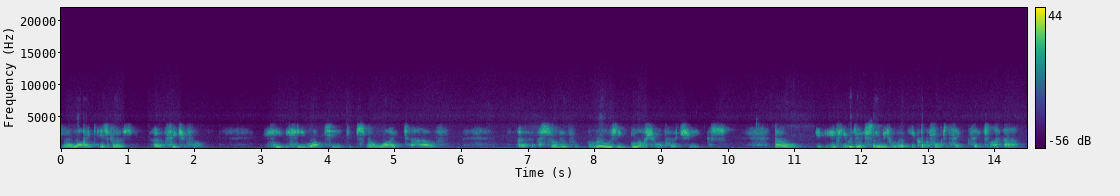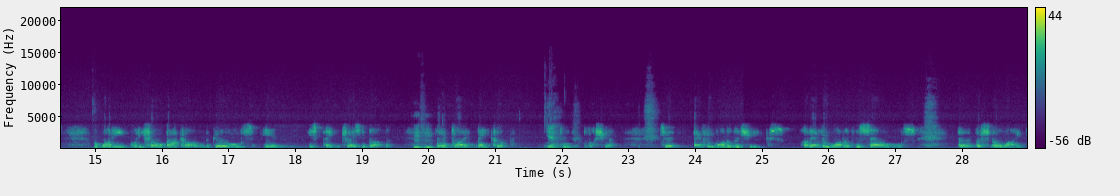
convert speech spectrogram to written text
Snow White, his first uh, feature film. He, he wanted Snow White to have a, a sort of rosy blush on her cheeks. Now, if you were doing series work, you couldn't afford to think things like that. But what he what he fell back on, the girls in his paint and trace department, they applied makeup, Yeah. little blusher, to every one of the cheeks, on every one of the cells uh, of Snow White.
